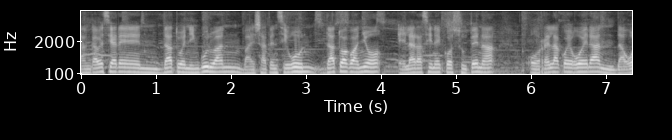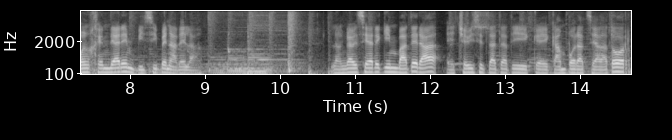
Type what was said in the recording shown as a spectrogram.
Langabeziaren datuen inguruan, ba esaten zigun, datuak baino, helarazineko zutena horrelako egoeran dagoen jendearen bizipena dela. Langabeziarekin batera, etxe bizitzatatik eh, kanporatzea dator,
